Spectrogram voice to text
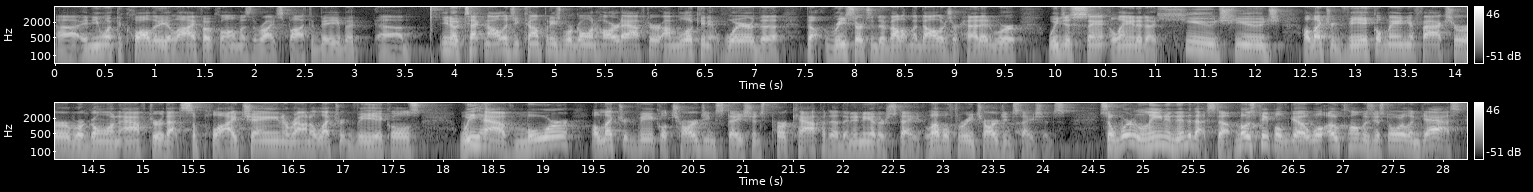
uh, and you want the quality of life, Oklahoma is the right spot to be. But uh, you know, technology companies we're going hard after. I'm looking at where the, the research and development dollars are headed. We're, we just landed a huge, huge electric vehicle manufacturer. We're going after that supply chain around electric vehicles. We have more electric vehicle charging stations per capita than any other state, level three charging stations. So we're leaning into that stuff. Most people go, well, Oklahoma is just oil and gas.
